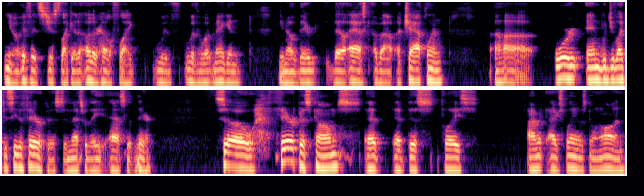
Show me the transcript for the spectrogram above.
you know if it's just like a other health like with with what megan you know they they'll ask about a chaplain uh, or and would you like to see the therapist? And that's what they ask it there. So therapist comes at at this place. I, I explain what's going on.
